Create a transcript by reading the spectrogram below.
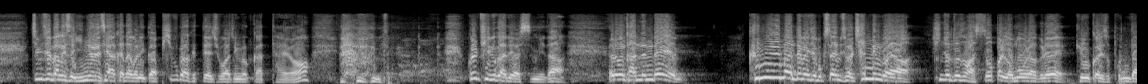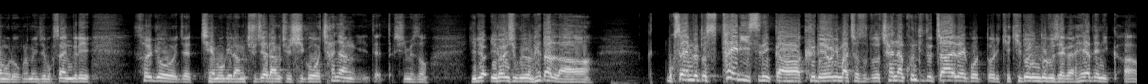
찜질방에서 2년을 생각하다 보니까 피부가 그때 좋아진 것 같아요. 꿀피부가 되었습니다. 여러분 갔는데 금요일만 되면 이제 목사님이 저를 찾는 거야. 신전도서 왔어? 빨리 넘어오라 그래. 교육관에서 본당으로. 그러면 이제 목사님들이 설교 이제 제목이랑 주제랑 주시고 찬양 이제 주시면서 이런, 이런 식으로 좀 해달라. 목사님들도 스타일이 있으니까 그 내용에 맞춰서 도 찬양 콘티도 짜야 되고 또 이렇게 기도 인도도 제가 해야 되니까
